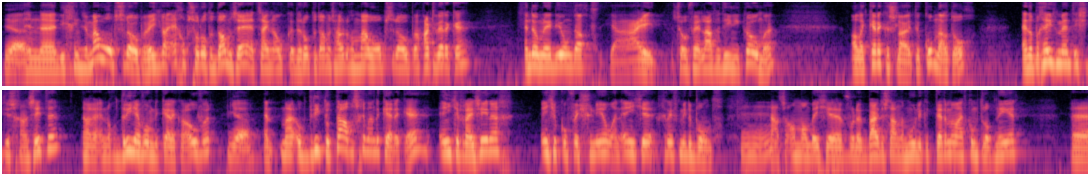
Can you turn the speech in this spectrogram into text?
Ja. en eh, die ging zijn mouwen opstropen. Weet je wel, echt op zijn Rotterdams, hè. Het zijn ook, de Rotterdammers houden van mouwen opstropen, hard werken. En dominee de Jong dacht, ja, hey, zover laten we het hier niet komen. Alle kerken sluiten, kom nou toch. En op een gegeven moment is hij dus gaan zitten. Er waren nog drie hervormde kerken over. Ja. En, maar ook drie totaal verschillende kerken, hè. Eentje vrijzinnig, eentje confessioneel en eentje gereformeerde bond. Mhm. Nou, het zijn allemaal een beetje voor de buitenstaande moeilijke termen, maar het komt erop neer. eh,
